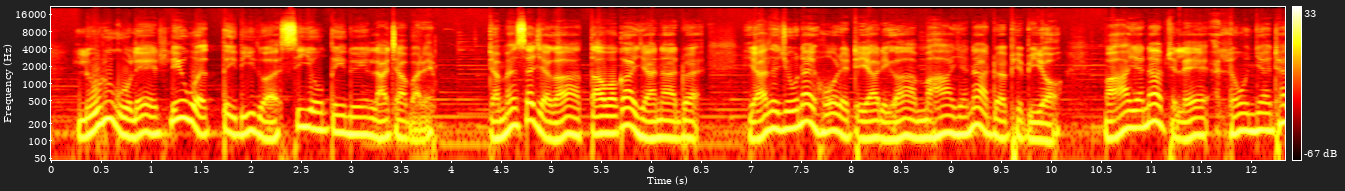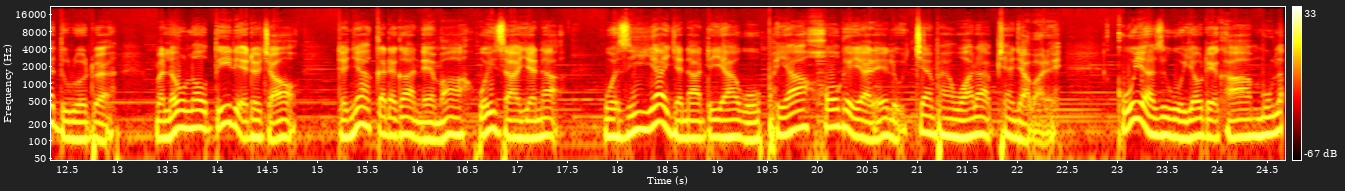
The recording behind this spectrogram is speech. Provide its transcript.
။လူလူကိုလည်းလျှို့ဝှက်သိသီးစွာစီယုံသိမ်းသွင်းလာကြပါတယ် ဓမ္မစကြာကတာဝကယာနာအတွက်ရာဇဂျို၌ဟောတဲ့တရားတွေကမဟာယာနအတွက်ဖြစ်ပြီးတော့မဟာယာနဖြစ်လဲအလုံးညံထက်သူတို့အတွက်မလုံလောက်သေးတဲ့အတွက်ကြောင့်ဒညကတကနယ်မှာဝိဇာယနာဝဇီယယနာတရားကိုဖျားဟောခဲ့ရတယ်လို့ကြံဖန်ဝါဒဖြန့်ကြပါတယ်။ကိုးရာစုကိုရောက်တဲ့အခါမူလ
